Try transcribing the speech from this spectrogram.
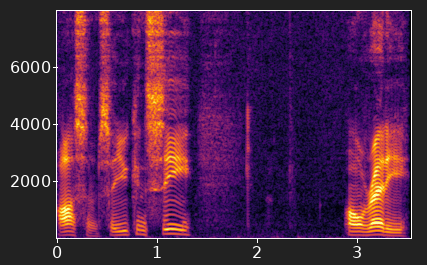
Awesome. So you can see already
